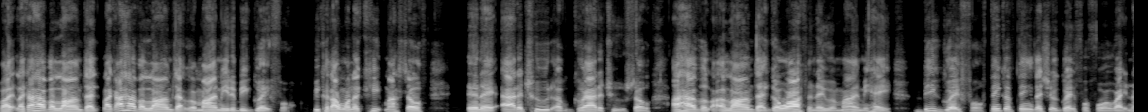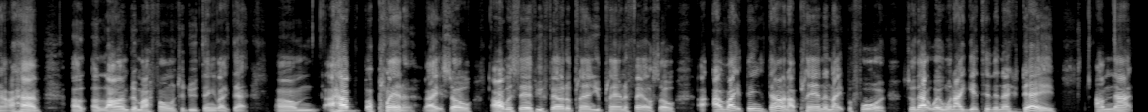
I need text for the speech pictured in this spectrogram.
right like i have alarms that like i have alarms that remind me to be grateful because i want to keep myself in a attitude of gratitude so i have alarms that go off and they remind me hey be grateful think of things that you're grateful for right now i have alarms in my phone to do things like that um, I have a planner, right? So I always say if you fail to plan, you plan to fail. So I, I write things down. I plan the night before. So that way when I get to the next day, I'm not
